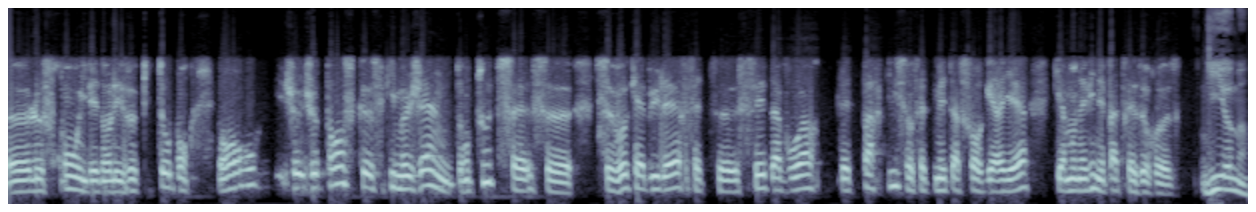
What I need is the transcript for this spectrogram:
Euh, le front, il est dans les hôpitaux. Bon, je, je, pense que ce qui me gêne dans tout ce, ce, ce vocabulaire, c'est d'avoir d'être parti sur cette métaphore guerrière qui, à mon avis, n'est pas très heureuse. Guillaume.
